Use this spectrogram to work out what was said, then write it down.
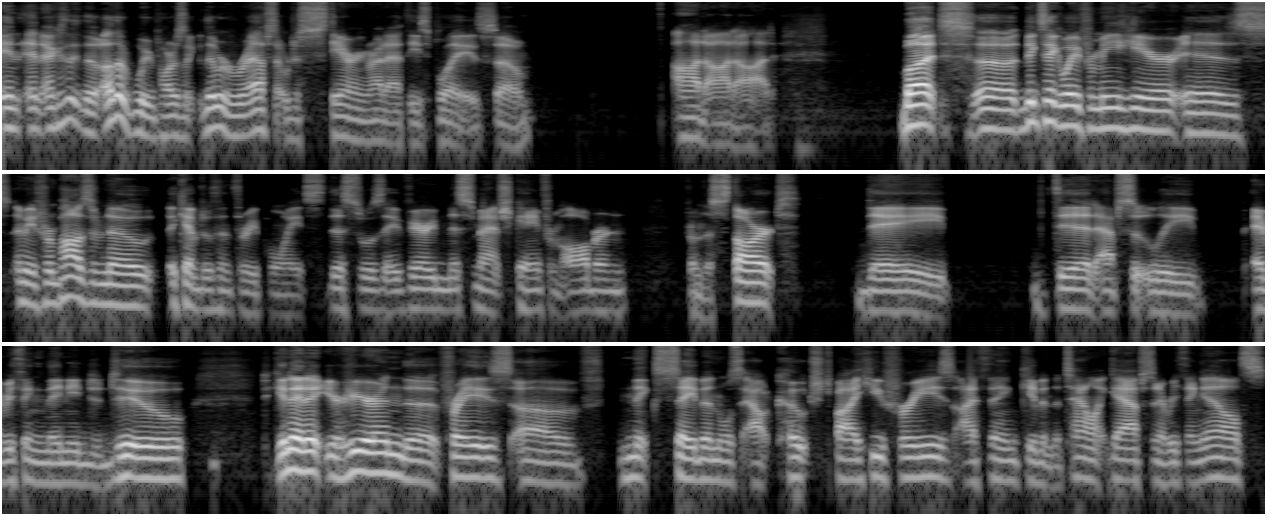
and, and I the other weird part is like there were refs that were just staring right at these plays. So odd, odd, odd. But uh, big takeaway for me here is, I mean, from a positive note, they kept it within three points. This was a very mismatched game from Auburn from the start. They did absolutely everything they needed to do to get in it. You're hearing the phrase of Nick Saban was outcoached by Hugh Freeze. I think, given the talent gaps and everything else,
